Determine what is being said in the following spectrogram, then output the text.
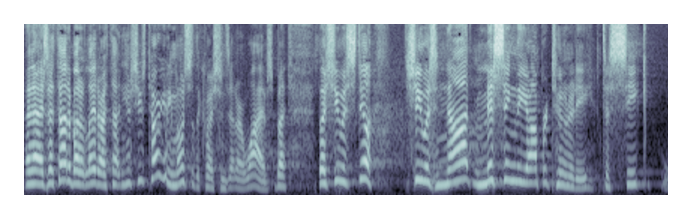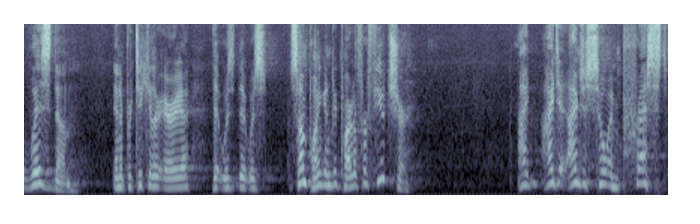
and as I thought about it later, I thought, you know, she was targeting most of the questions at our wives, but, but she was still, she was not missing the opportunity to seek wisdom in a particular area that was, that was at some point going to be part of her future. I, I, I'm just so impressed.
